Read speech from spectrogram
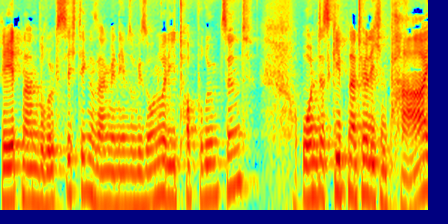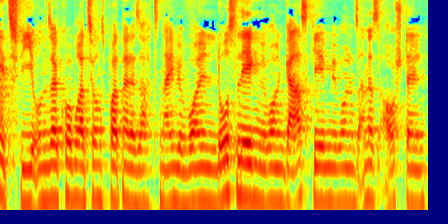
Rednern berücksichtigen, sagen wir nehmen sowieso nur die top berühmt sind. Und es gibt natürlich ein paar, jetzt wie unser Kooperationspartner, der sagt, nein, wir wollen loslegen, wir wollen Gas geben, wir wollen uns anders aufstellen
